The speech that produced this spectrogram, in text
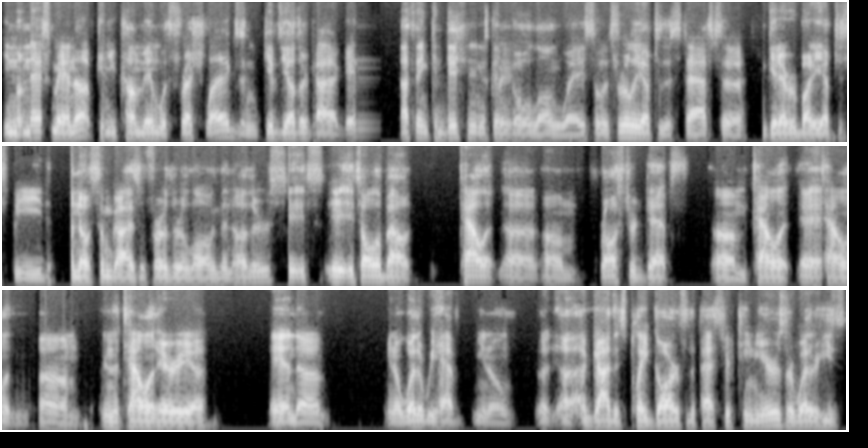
you know next man up. Can you come in with fresh legs and give the other guy a game? I think conditioning is going to go a long way. So it's really up to the staff to get everybody up to speed. I know some guys are further along than others. It's it's all about talent, uh, um, roster depth, um, talent, uh, talent um, in the talent area, and uh, you know whether we have you know a, a, guy that's played guard for the past 15 years or whether he's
